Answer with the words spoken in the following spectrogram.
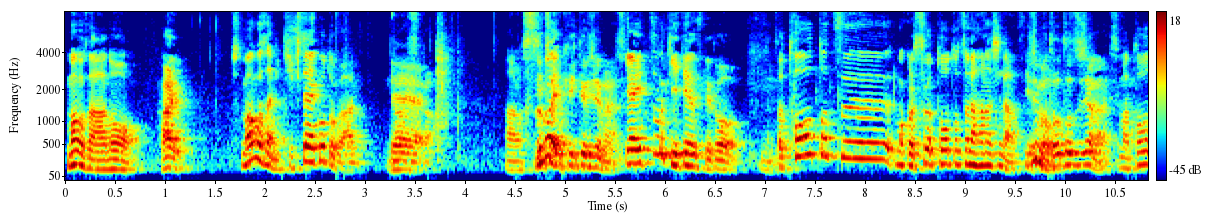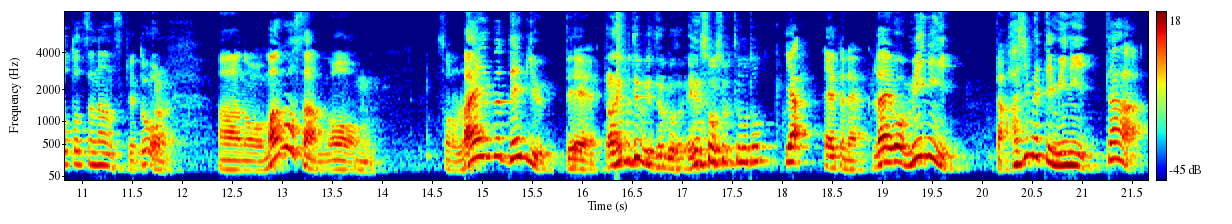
孫さんあのはい。ちょっと孫さんに聞きたいことがあって何ですか？あのすごいいつも聞いてるじゃないですか。いやいつも聞いてるんですけど、うん。唐突、まあ、これすごい唐突な話なんですけどいつも唐突じゃないですか。まあ、唐突なんですけど、はい。あの孫さんの,、うん。そのライブデビューってライブデビューってこと？演奏するってこと？いやえっ、とねライブを見に行った初めて見に行った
